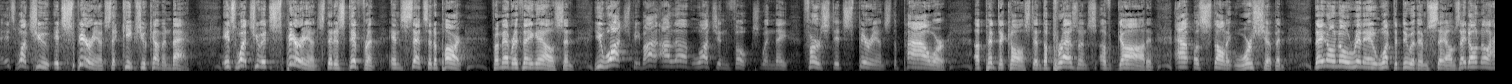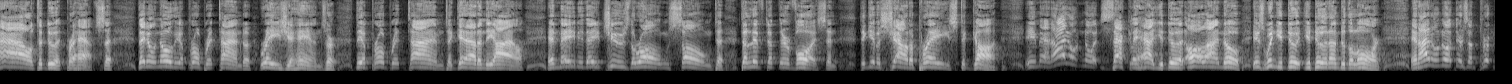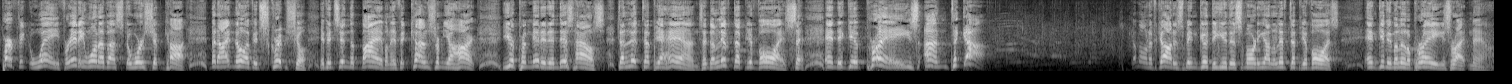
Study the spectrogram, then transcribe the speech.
It's what you experience that keeps you coming back. It's what you experience that is different and sets it apart from everything else. And you watch people. I, I love watching folks when they first experience the power of Pentecost and the presence of God and apostolic worship. And they don't know really what to do with themselves. They don't know how to do it, perhaps. Uh, they don't know the appropriate time to raise your hands or the appropriate time to get out in the aisle. And maybe they choose the wrong song to, to lift up their voice and to give a shout of praise to God. Amen. I don't know exactly how you do it. All I know is when you do it, you do it unto the Lord. And I don't know if there's a per- perfect way for any one of us to worship God, but I know if it's scriptural, if it's in the Bible, and if it comes from your heart, you're permitted in this house to lift up your hands and to lift up your voice and to give praise unto God. Come on, if God has been good to you this morning, you ought to lift up your voice and give him a little praise right now.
